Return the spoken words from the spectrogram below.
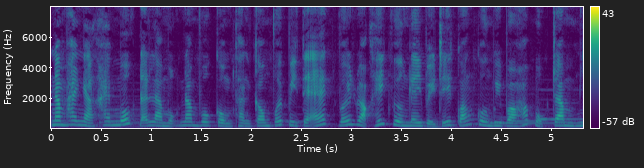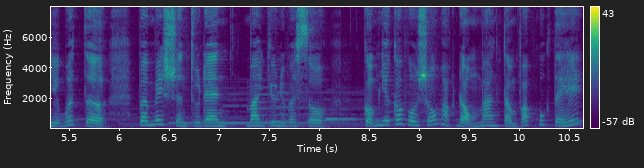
Năm 2021 đã là một năm vô cùng thành công với BTS với loạt hit vươn lên vị trí quán quân Billboard Hot 100 như Butter, Permission to Dance, My Universal, cũng như có vô số hoạt động mang tầm vóc quốc tế.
